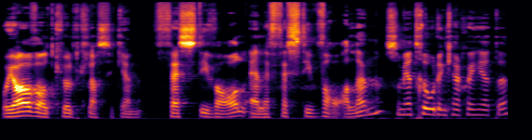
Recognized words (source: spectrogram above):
Och jag har valt kultklassikern Festival, eller Festivalen som jag tror den kanske heter.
